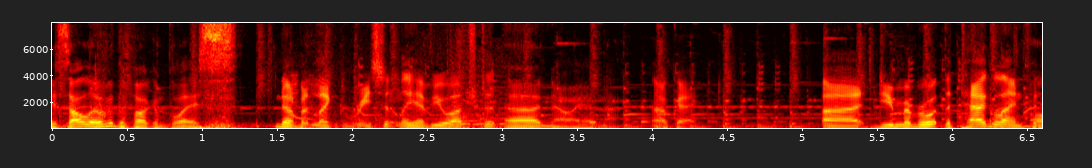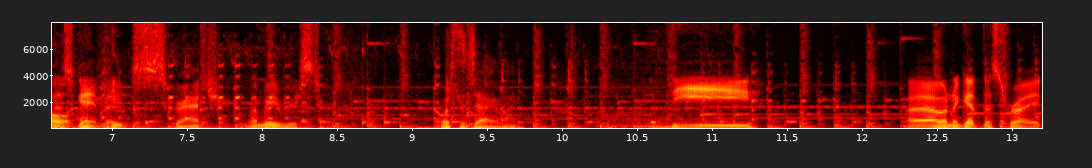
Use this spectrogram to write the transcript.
It's all over the fucking place. No, but like recently, have you watched it? Uh, no, I have not. Okay. Uh, do you remember what the tagline for oh, this game I keep is? scratching. Let me restart. What's the tagline? The uh, I want to get this right.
